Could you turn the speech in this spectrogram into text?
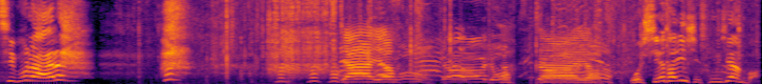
起不来了。加油！加油！加油！我携他一起冲线吧。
